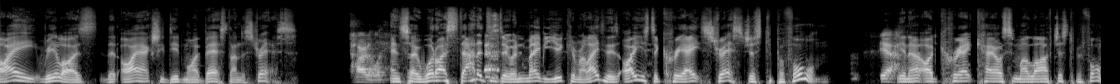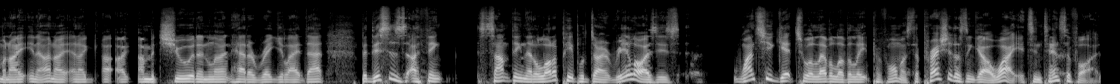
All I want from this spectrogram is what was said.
I realized that I actually did my best under stress. Totally. And so what I started to do, and maybe you can relate to this, I used to create stress just to perform. Yeah. You know, I'd create chaos in my life just to perform. And I, you know, and I and I, I, I matured and learned how to regulate that. But this is, I think, something that a lot of people don't realize is once you get to a level of elite performance, the pressure doesn't go away, it's intensified.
